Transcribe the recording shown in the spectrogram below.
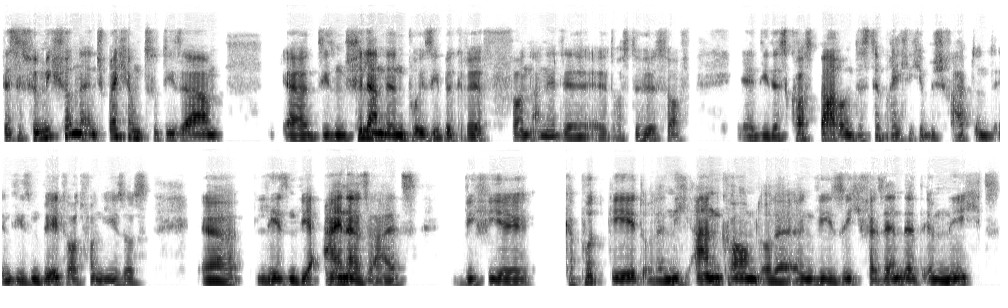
das ist für mich schon eine Entsprechung zu dieser äh, diesem schillernden Poesiebegriff von Annette äh, Droste-Hülshoff, äh, die das Kostbare und das Zerbrechliche beschreibt. Und in diesem Bildwort von Jesus äh, lesen wir einerseits, wie viel kaputt geht oder nicht ankommt oder irgendwie sich versendet im Nichts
